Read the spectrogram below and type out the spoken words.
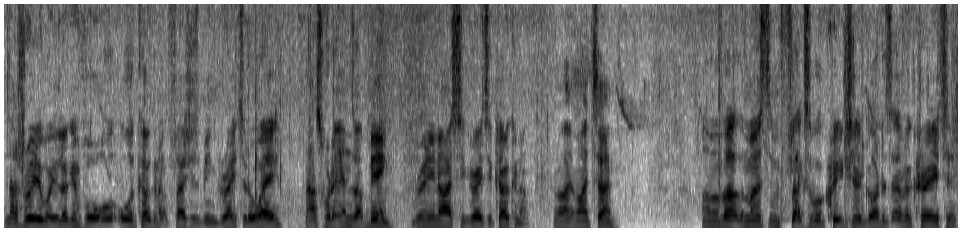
That's really what you're looking for. All, all the coconut flesh has been grated away. That's what it ends up being. Really nicely grated coconut. Right, my turn. I'm about the most inflexible creature God has ever created.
